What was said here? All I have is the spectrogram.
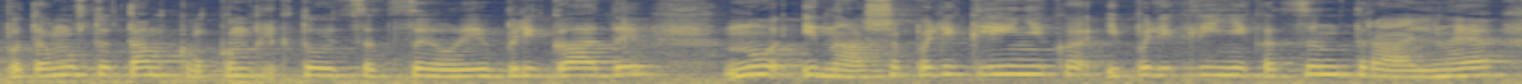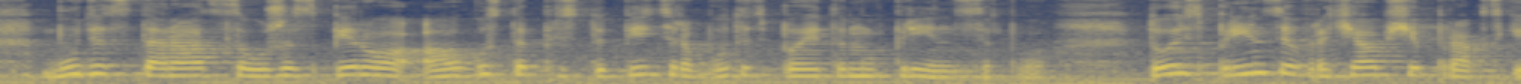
потому что там комплектуются целые бригады. Но и наша поликлиника, и поликлиника центральная будет стараться уже с 1 августа приступить работать по этому принципу. То есть принцип врача общей практики.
